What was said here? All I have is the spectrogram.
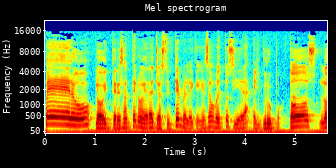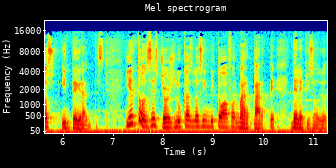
Pero lo interesante no era Justin Timberlake, en ese momento sí era el grupo, todos los integrantes. Y entonces George Lucas los invitó a formar parte del episodio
